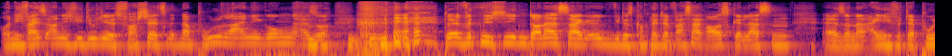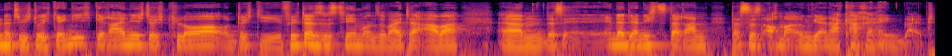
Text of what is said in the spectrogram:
und ich weiß auch nicht, wie du dir das vorstellst mit einer Poolreinigung. Also da wird nicht jeden Donnerstag irgendwie das komplette Wasser rausgelassen, äh, sondern eigentlich wird der Pool natürlich durchgängig gereinigt durch Chlor und durch die Filtersysteme und so weiter. Aber ähm, das ändert ja nichts daran, dass das auch mal irgendwie an der Kachel hängen bleibt.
